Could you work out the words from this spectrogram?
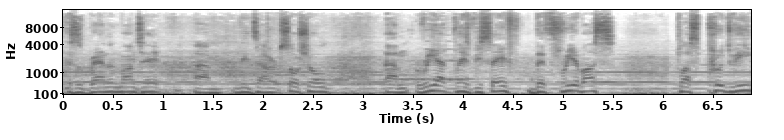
This is Brandon Monte, um, leads our social. Um, Riyadh, please be safe. The three of us, plus Prudvi,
